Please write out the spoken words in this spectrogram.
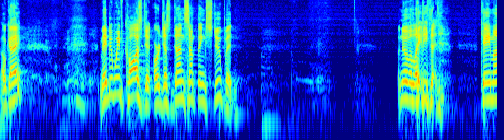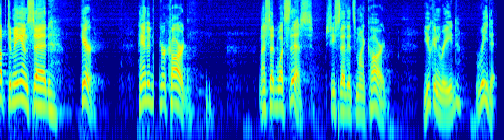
Okay. Maybe we've caused it or just done something stupid. I knew of a lady that came up to me and said, Here, handed me her card. And I said, What's this? She said, It's my card. You can read, read it.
